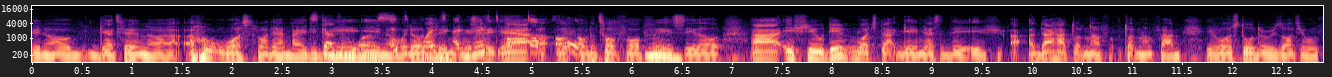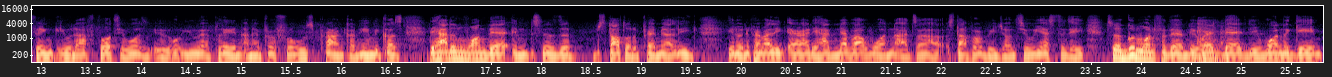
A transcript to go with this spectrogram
you know, getting uh, worse for them by the day. You know, we don't think yeah of, of, the top four place. Mm. You know, uh, if you didn't watch that game yesterday, if a diehard Tottenham Tottenham fan, if he was told the result, he would think he would have thought he was you were playing an April Fool's prank on him because they hadn't won there in, since the start of the Premier League. You know, in the Premier League era, they had never won at uh, Stamford Bridge until yesterday. So a good one for them. They went there, they won the game,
